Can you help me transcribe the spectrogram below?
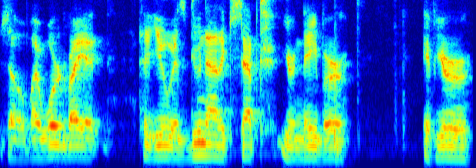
So my word riot to you is do not accept your neighbor if you're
